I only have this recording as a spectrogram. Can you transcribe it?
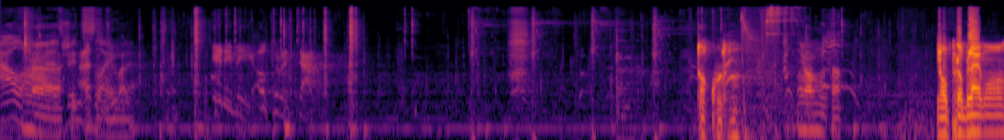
Ally A, has been slain. Enemy ultimate down. O kurwa. Nie mam muta. No problemu.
